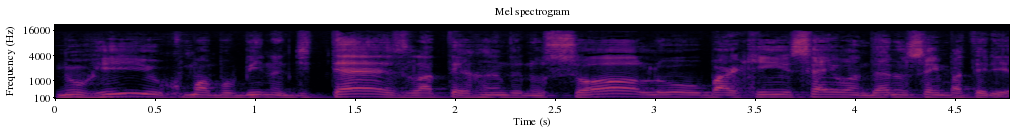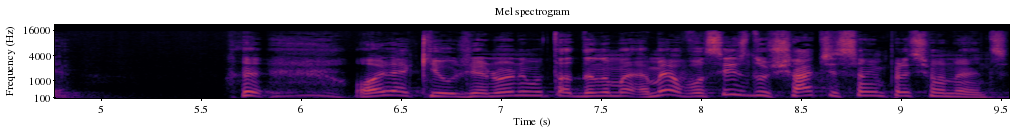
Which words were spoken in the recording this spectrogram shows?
no rio, com uma bobina de Tesla aterrando no solo, o barquinho saiu andando sem bateria. Olha aqui, o Jerônimo tá dando uma. Meu, vocês do chat são impressionantes.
